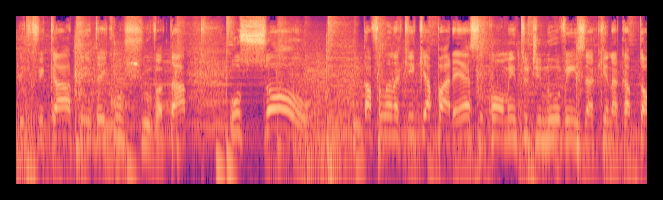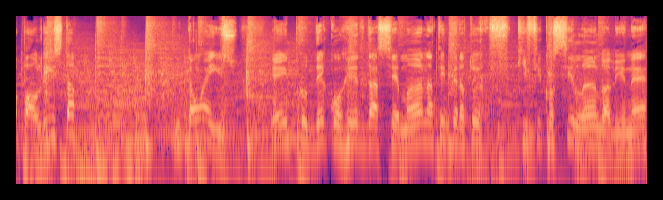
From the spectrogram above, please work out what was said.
tem que ficar atento aí com chuva, tá? O sol tá falando aqui que aparece com aumento de nuvens aqui na capital paulista. Então é isso. E aí pro decorrer da semana, a temperatura que fica oscilando ali, né?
